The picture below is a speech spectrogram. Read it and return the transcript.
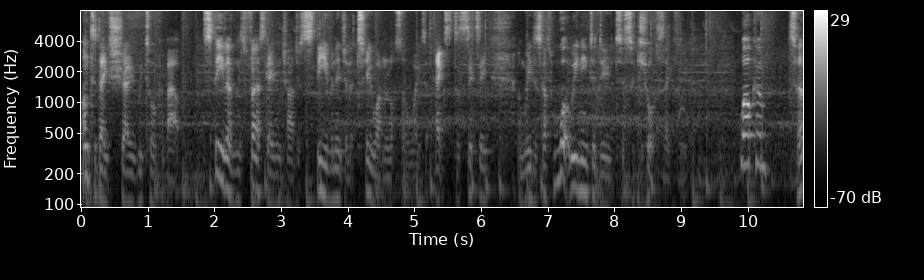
On today's show, we talk about Steve Evans' first game in charge of Stevenage and a 2 1 loss on away to Exeter City, and we discuss what we need to do to secure safety. Welcome to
